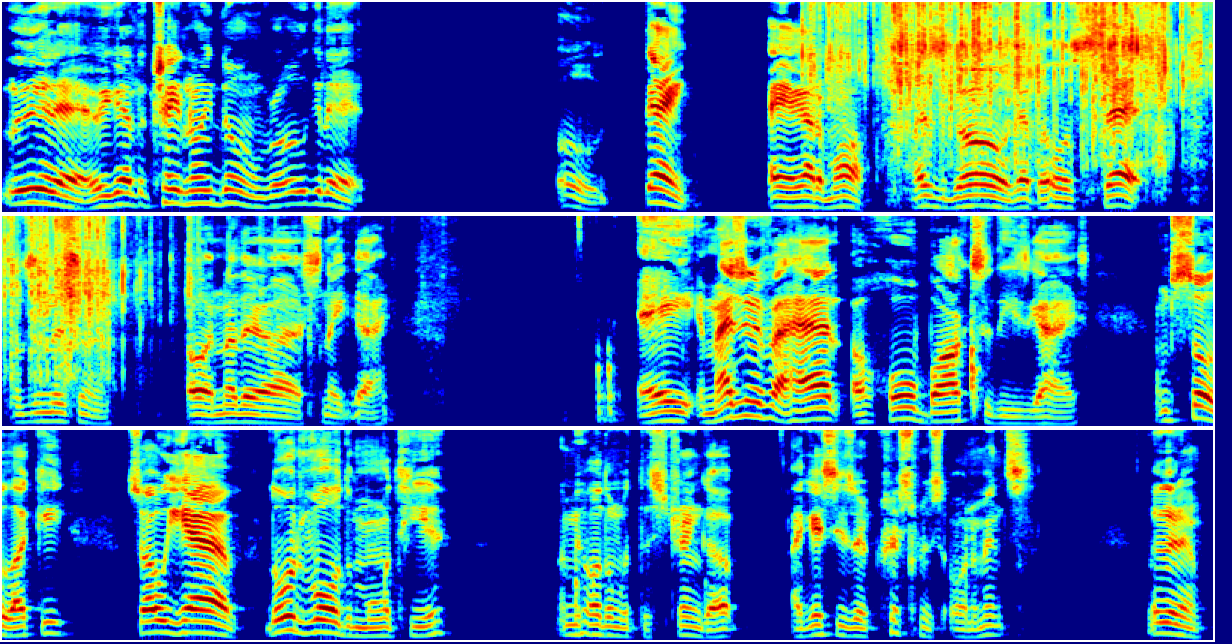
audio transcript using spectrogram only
Look at that. We got the train. No, he doing, bro. Look at that. Oh, dang. Hey, I got them all. Let's go. Got the whole set. What's in this one? Oh, another uh, snake guy. Hey, imagine if I had a whole box of these guys. I'm so lucky. So we have Lord Voldemort here. Let me hold him with the string up. I guess these are Christmas ornaments. Look at him.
